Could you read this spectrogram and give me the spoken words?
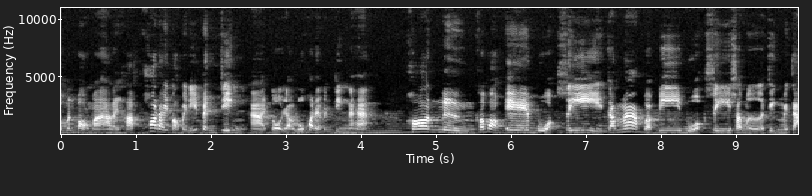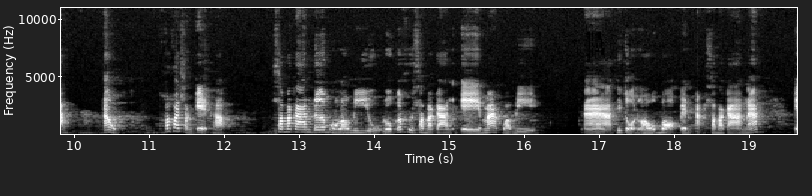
ทย์มันบอกมาอะไรครับ ข้อใดต่อไปนี้เป็นจริง อ่า โจทย์อยากรู้ข้อใดเป็นจริงนะฮะ ข้อหนึ่งเขาบอก a บวก c จะมากกว่า b บวก c เสมอจริงไหมจ๊ะ เอ้า ค่อยๆสังเกตครับ สมการเดิมของเรามีอยู่ลูกก็คือสมการ a มากกว่า b อ่า ที่โจทย์เขาบอกเป็นอักสมการนะ a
